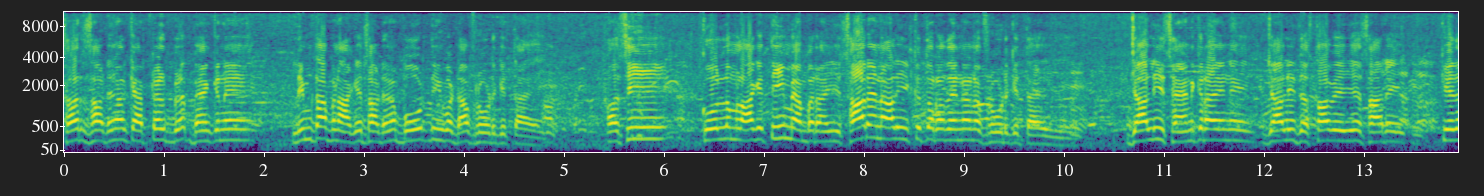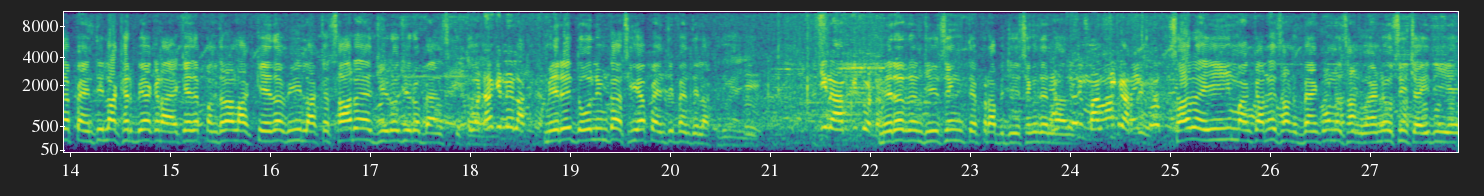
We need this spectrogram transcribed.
ਸਰ ਸਾਡੇ ਨਾਲ ਕੈਪੀਟਲ ਬੈਂਕ ਨੇ ਲਿਮਟਾਂ ਬਣਾ ਕੇ ਸਾਡੇ ਨਾਲ ਬਹੁਤ ਹੀ ਵੱਡਾ ਫਰੋਡ ਕੀਤਾ ਹੈ। ਅਸੀਂ ਕੁੱਲ ਮਿਲਾ ਕੇ 30 ਮੈਂਬਰ ਆ ਜੀ ਸਾਰੇ ਨਾਲ ਹੀ ਇੱਕ ਤਰ੍ਹਾਂ ਦਾ ਇਹਨਾਂ ਨੇ ਫਰੋਡ ਕੀਤਾ ਹੈ ਜੀ। ਜਾਲੀ ਸਾਈਨ ਕਰਾਏ ਨੇ ਜਾਲੀ ਦਸਤਾਵੇਜ਼ ਇਹ ਸਾਰੇ ਕਿਸੇ ਦਾ 35 ਲੱਖ ਰੁਪਇਆ ਕਢਾਇਆ ਕਿਸੇ ਦਾ 15 ਲੱਖ ਕਿਸੇ ਦਾ 20 ਲੱਖ ਸਾਰੇ ਜ਼ੀਰੋ ਜ਼ੀਰੋ ਬੈਲੈਂਸ ਕੀਤਾ ਤੁਹਾਡਾ ਕਿੰਨੇ ਲੱਖ? ਹੈ? ਮੇਰੇ ਦੋ ਲਿਮਟਾਂ ਸੀਗਾ 35 35 ਲੱਖ ਦੀਆਂ ਜੀ। ਕੀ ਨਾਮ ਕੀ ਤੁਹਾਡਾ? ਮੇਰਾ ਰਣਜੀਤ ਸਿੰਘ ਤੇ ਪ੍ਰਭਜੀਤ ਸਿੰਘ ਦੇ ਨਾਲ। ਤੁਸੀਂ ਮੰਗ ਕੀ ਕਰਦੇ ਹੋ? ਸਰ ਇਹੀ ਮੰਗ ਕਰਨੇ ਸਾਨੂੰ ਬੈਂਕ ਵੱਲੋਂ ਸਾਨੂੰ ਐਨਓਸੀ ਚਾਹੀਦੀ ਹੈ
